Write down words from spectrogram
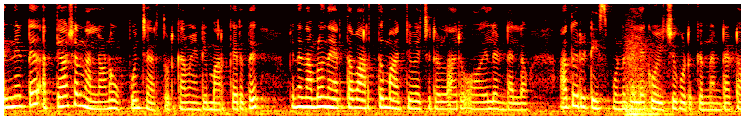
എന്നിട്ട് അത്യാവശ്യം നല്ലോണം ഉപ്പും ചേർത്ത് കൊടുക്കാൻ വേണ്ടി മറക്കരുത്. പിന്നെ നമ്മൾ നേരത്തെ വറുത്ത് മാറ്റി വെച്ചിട്ടുള്ള ഒരു ഓയിൽ ഉണ്ടല്ലോ അതൊരു ടീസ്പൂൺ ഇതിലേക്ക് ഒഴിച്ച് കൊടുക്കുന്നുണ്ട് കേട്ടോ.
